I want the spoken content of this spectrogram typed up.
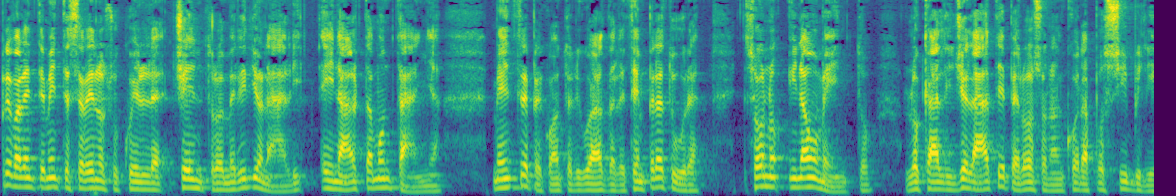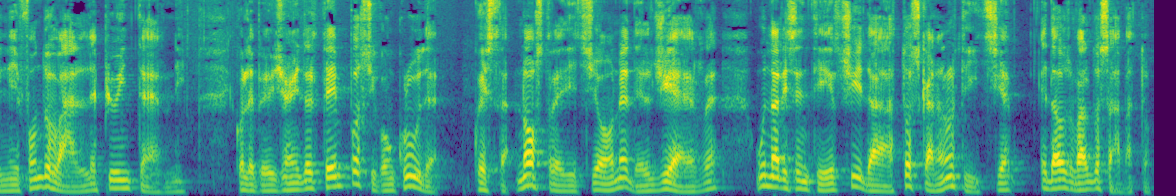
prevalentemente sereno su quelle centro e meridionali e in alta montagna, mentre per quanto riguarda le temperature sono in aumento. Locali gelati però sono ancora possibili nei fondovalle più interni. Con le previsioni del tempo si conclude questa nostra edizione del GR, una risentirci da Toscana Notizie e da Osvaldo Sabato.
